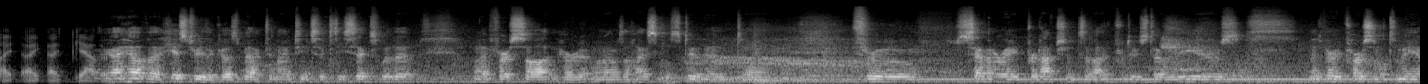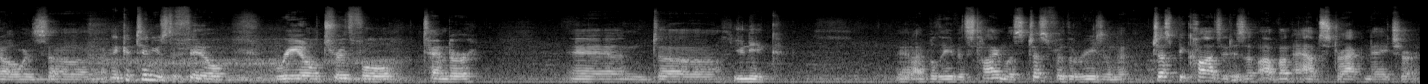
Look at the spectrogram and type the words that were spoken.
I, I, I, gather. I have a history that goes back to 1966 with it. When I first saw it and heard it when I was a high school student, uh, through seven or eight productions that I've produced over the years it's very personal to me. It always uh, it continues to feel real, truthful, tender, and uh, unique. And I believe it's timeless just for the reason that just because it is of an abstract nature.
